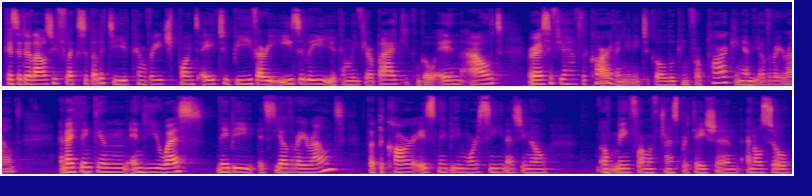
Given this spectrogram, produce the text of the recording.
because it allows you flexibility. You can reach point A to B very easily. You can leave your bike. You can go in, out. Whereas if you have the car, then you need to go looking for parking and the other way around. And I think in in the US, maybe it's the other way around that the car is maybe more seen as, you know, a main form of transportation and also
